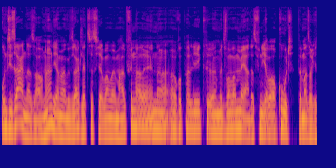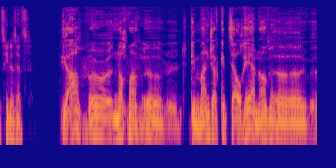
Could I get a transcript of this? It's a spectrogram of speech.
Und sie sagen das auch, ne? Die haben ja gesagt, letztes Jahr waren wir im Halbfinale in der Europa League, äh, jetzt wollen wir mehr. Das finde ich aber auch gut, wenn man solche Ziele setzt. Ja, äh, nochmal, äh, die Mannschaft gibt's ja auch her, ne? Äh,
